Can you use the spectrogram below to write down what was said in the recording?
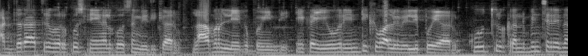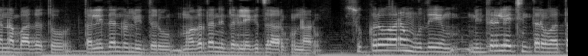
అర్ధరాత్రి వరకు స్నేహల్ కోసం వెతికారు. లాభం లేకపోయింది. ఇక ఎవరింటికి వాళ్ళు వెళ్ళిపోయారు కూతురు కనిపించలేదన్న బాధతో తల్లిదండ్రులు ఇద్దరు మగత నిద్రలేకి జారుకున్నారు. శుక్రవారం ఉదయం నిద్ర లేచిన తర్వాత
